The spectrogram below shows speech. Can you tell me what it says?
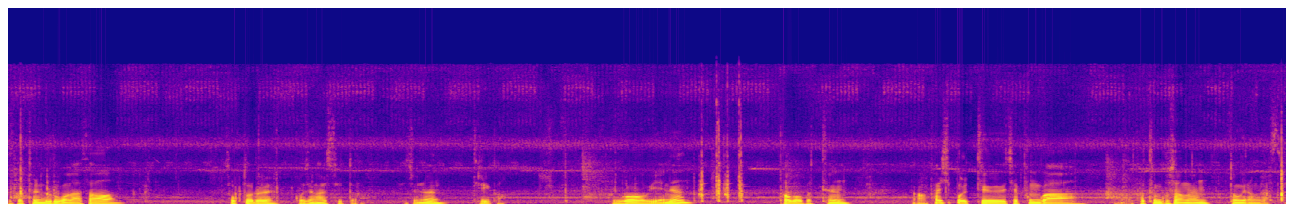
이 버튼을 누르고 나서 속도를 고정할 수 있도록 해주는 트리거. 그리고 위에는 터보 버튼. 80V 제품과 버튼 구성은 동일한 것 같습니다.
